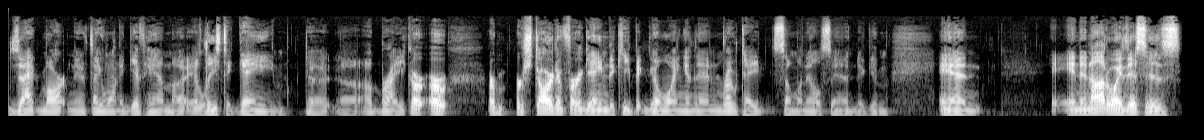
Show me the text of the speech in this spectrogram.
Zack Martin if they want to give him uh, at least a game, to, uh, a break, or, or or or start him for a game to keep it going, and then rotate someone else in to give him. And and in an odd way, this is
